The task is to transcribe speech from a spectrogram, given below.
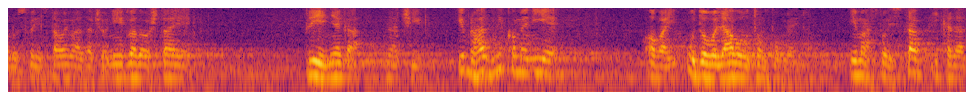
on u svojim stavima, znači on nije gledao šta je prije njega, znači Ibn Hazm nikome nije ovaj udovoljavao u tom pogledu. Ima svoj stav i kada,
